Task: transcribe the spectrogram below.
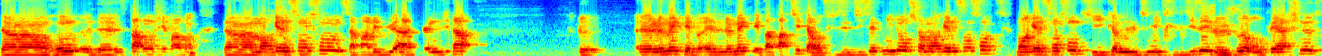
d'un de, pas rongé, pardon, d'un Morgan Sanson, ça parlait à Aston Villa. Le, euh, le mec n'est pas, le mec n'est pas parti, t'as refusé 17 millions sur Morgan Sanson. Morgan Sanson qui, comme Dimitri le disait, le joueur au pH neutre.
